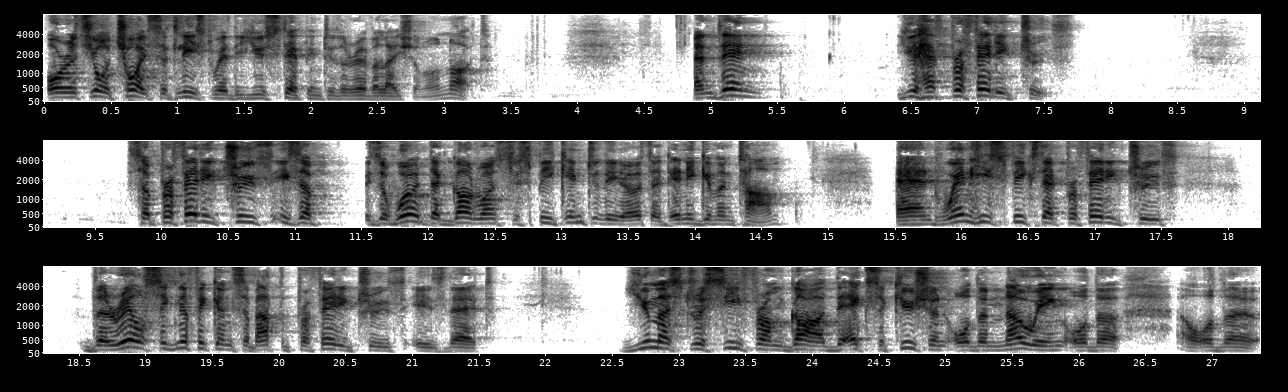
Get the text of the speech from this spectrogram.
Or it's your choice, at least, whether you step into the revelation or not. And then you have prophetic truth. So, prophetic truth is a, is a word that God wants to speak into the earth at any given time. And when He speaks that prophetic truth, the real significance about the prophetic truth is that you must receive from God the execution or the knowing or the, or the,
